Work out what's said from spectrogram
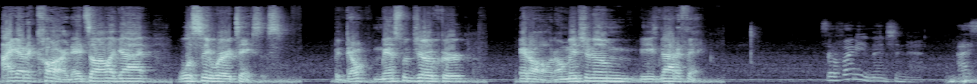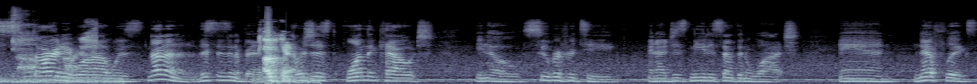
I got a card. That's all I got. We'll see where it takes us. But don't mess with Joker at all. Don't mention him. He's not a thing. So funny you mention that. I started while I was no no no. This isn't a bad. Okay. I was just on the couch, you know, super fatigued, and I just needed something to watch. And Netflix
